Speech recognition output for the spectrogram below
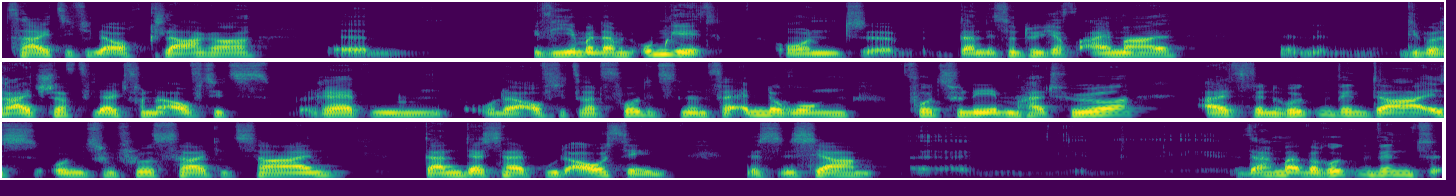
zeigt sich wieder auch klarer, äh, wie jemand damit umgeht. Und äh, dann ist natürlich auf einmal die Bereitschaft vielleicht von Aufsichtsräten oder Aufsichtsratsvorsitzenden Veränderungen vorzunehmen halt höher, als wenn Rückenwind da ist und zum Schluss halt die Zahlen dann deshalb gut aussehen. Das ist ja sag mal, bei Rückenwind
